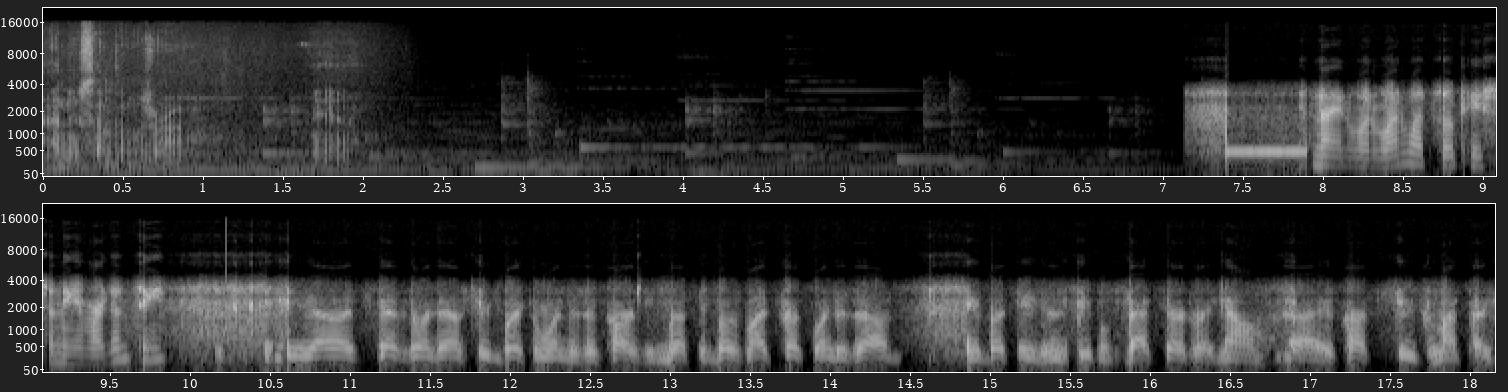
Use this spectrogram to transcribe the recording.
I knew something was wrong. Yeah. 911, what's the location of the emergency? Yeah, it's guys going down the street breaking windows of cars. He busted both my truck windows out. He busted in the people's backyard right now, uh, across the street from my place.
